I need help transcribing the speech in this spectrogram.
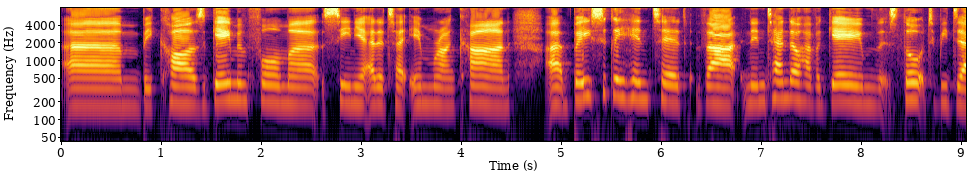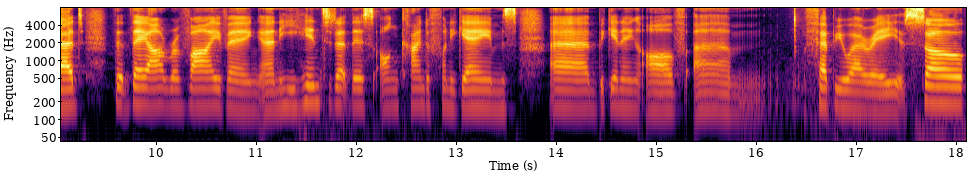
um, because Game Informer senior editor Imran Khan uh, basically hinted that Nintendo have a game that's thought to be dead that they are reviving. And he hinted at this on Kind of Funny Games uh, beginning of um, February. So,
